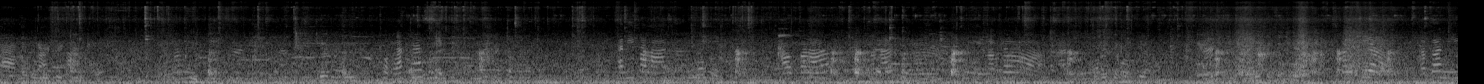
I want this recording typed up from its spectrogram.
อ่ากับถุงละห้าสิบอันนี้ปลาร้าใช่ไหมพี่เอาปลาร้าปลาร้าถุงนึงนี่แล้วก็อันนี้เต้าเจี้ยวแล้วก็อันนี้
